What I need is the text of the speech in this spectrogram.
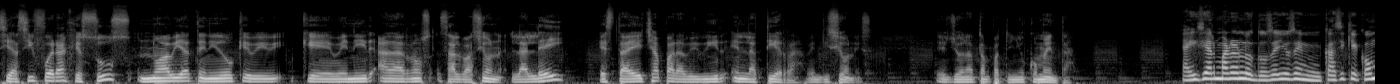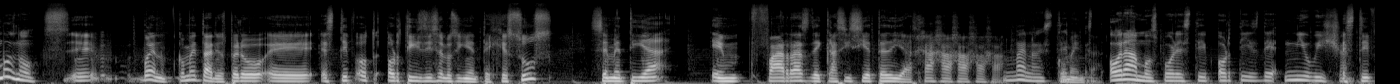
Si así fuera, Jesús no había tenido que, venir a darnos salvación. La ley está hecha para vivir en la tierra. Bendiciones. Eh, Jonathan Patiño comenta. Ahí se armaron los dos ellos en casi que combos, ¿no? Eh, bueno, comentarios, pero eh, Steve Ortiz dice lo siguiente. Jesús se metía en farras de casi siete días. Ja, ja, ja, ja, ja. Bueno, este, Comenta. oramos por Steve Ortiz de New Vision. Steve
